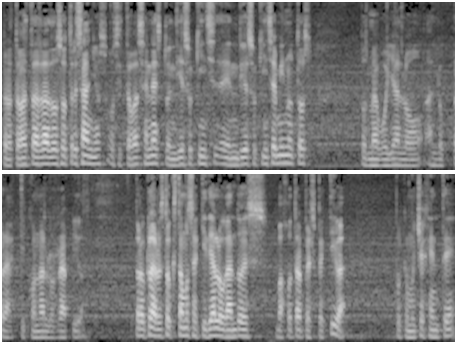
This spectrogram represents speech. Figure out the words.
pero te va a tardar dos o tres años, o si te vas en esto en 10 o 15, en 10 o 15 minutos, pues me voy a lo, a lo práctico, no a lo rápido. Pero claro, esto que estamos aquí dialogando es bajo otra perspectiva, porque mucha gente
